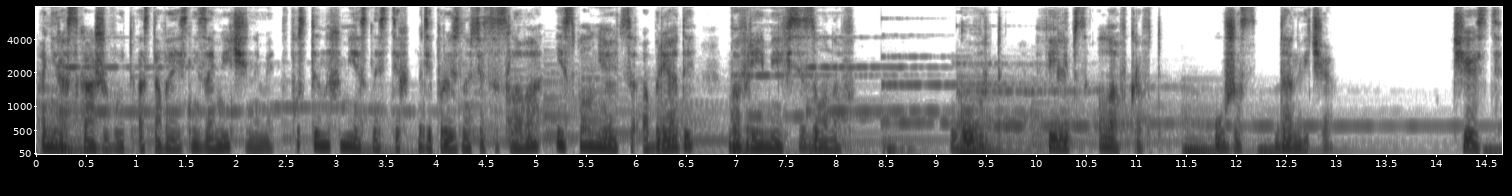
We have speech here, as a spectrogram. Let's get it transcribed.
Они расхаживают, оставаясь незамеченными в пустынных местностях, где произносятся слова и исполняются обряды во время их сезонов. Говард Филлипс Лавкрафт. Ужас Данвича. Часть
